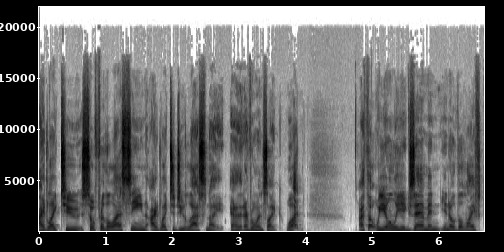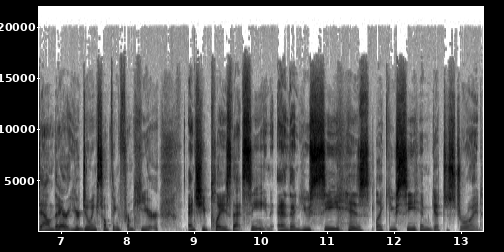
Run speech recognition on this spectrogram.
I'd like to, so for the last scene, I'd like to do last night. And everyone's like, what? I thought we only examine, you know, the life down there. You're doing something from here. And she plays that scene. And then you see his, like, you see him get destroyed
